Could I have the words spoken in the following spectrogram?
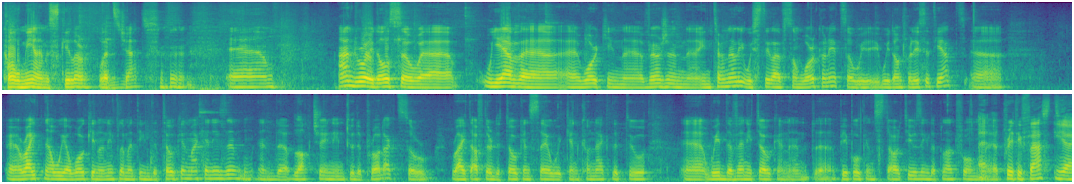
call me. I'm a skiller. Let's chat. um, Android also. Uh, we have a, a working uh, version uh, internally. We still have some work on it, so we, we don't release it yet. Uh, uh, right now, we are working on implementing the token mechanism and the blockchain into the product. So right after the token sale, we can connect the two uh, with the Veni token, and uh, people can start using the platform uh, Uh, pretty fast. Yeah,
